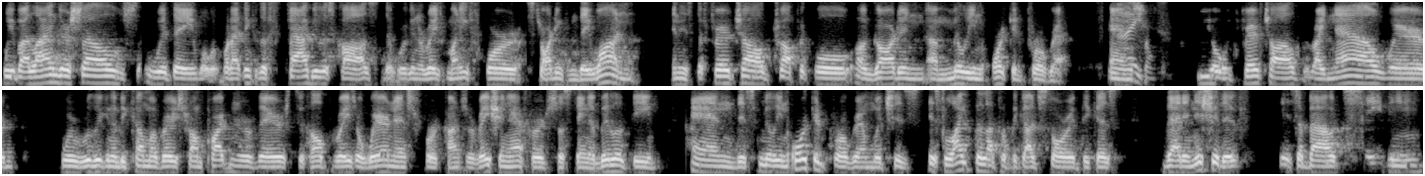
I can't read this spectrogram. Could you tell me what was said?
We've aligned ourselves with a what I think is a fabulous cause that we're going to raise money for starting from day one, and it's the Fairchild Tropical uh, Garden uh, Million Orchid Program. And nice. so we deal with Fairchild right now, where we're really going to become a very strong partner of theirs to help raise awareness for conservation efforts, sustainability, and this Million Orchid program, which is is like the La Tropical story because that initiative is about saving,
